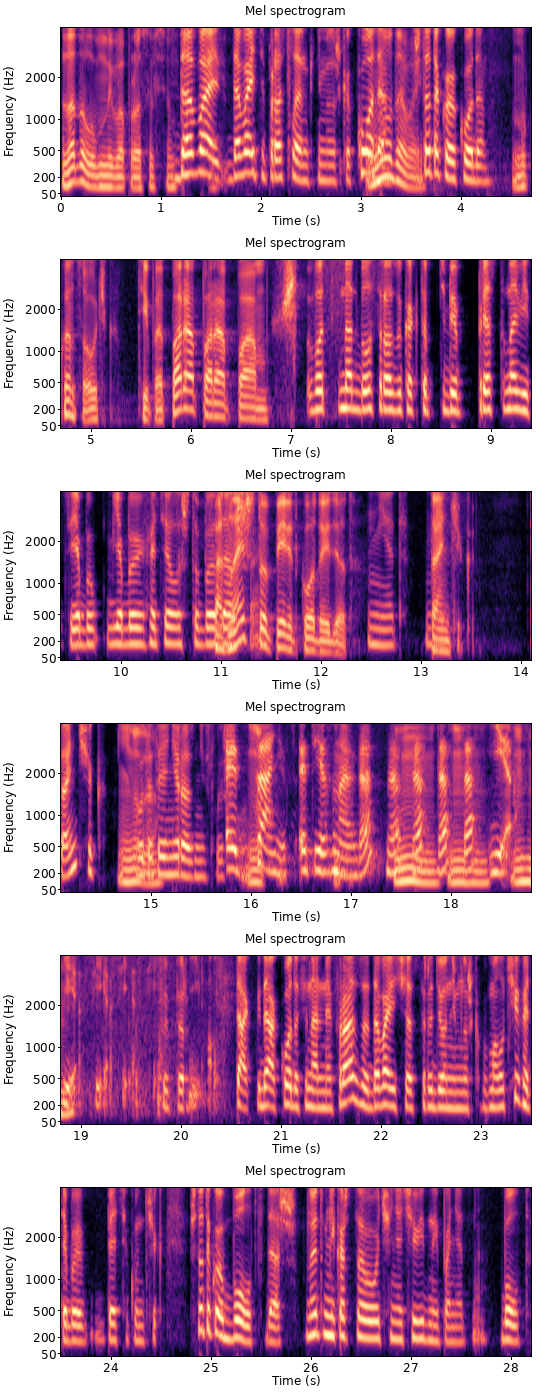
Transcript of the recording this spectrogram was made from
Задал умные вопросы все. Давай, давайте про сленг немножко. Кода. Ну, давай. Что такое кода? Ну, концовочка. Типа пара-пара-пам. Вот надо было сразу как-то тебе приостановиться. Я бы, я бы хотела, чтобы А Даша... знаешь, что перед кода идет? Нет. Танчик. Нет. Танчик? Ну, вот да. это я ни разу не слышала. Это танец, это я знаю, да? Да, mm-hmm. да, да, да. Yes, mm-hmm. yes, yes, yes. Супер. Yes. Так, да, кода финальная фраза. Давай сейчас, Родион, немножко помолчи, хотя бы 5 секундочек. Что такое болт, Даш? Ну, это, мне кажется, очень очевидно и понятно. Болт.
